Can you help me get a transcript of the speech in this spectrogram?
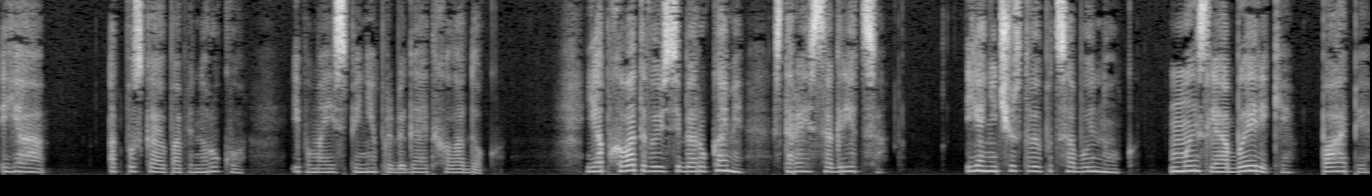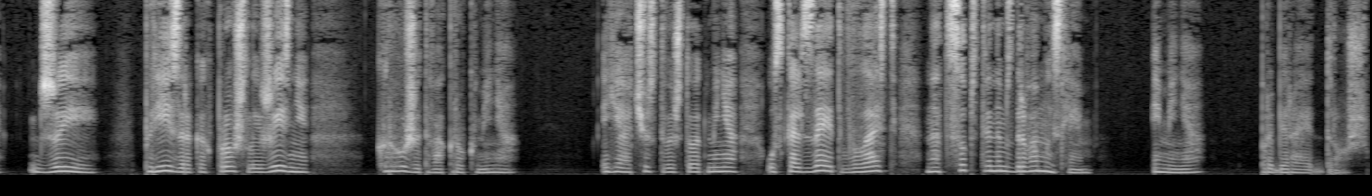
Я отпускаю папину руку, и по моей спине пробегает холодок. Я обхватываю себя руками, стараясь согреться. Я не чувствую под собой ног. Мысли об Эрике, папе, Джии, призраках прошлой жизни кружат вокруг меня. Я чувствую, что от меня ускользает власть над собственным здравомыслием, и меня пробирает дрожь.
